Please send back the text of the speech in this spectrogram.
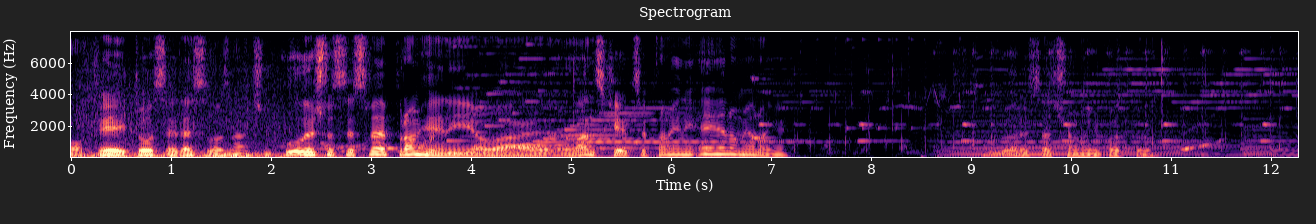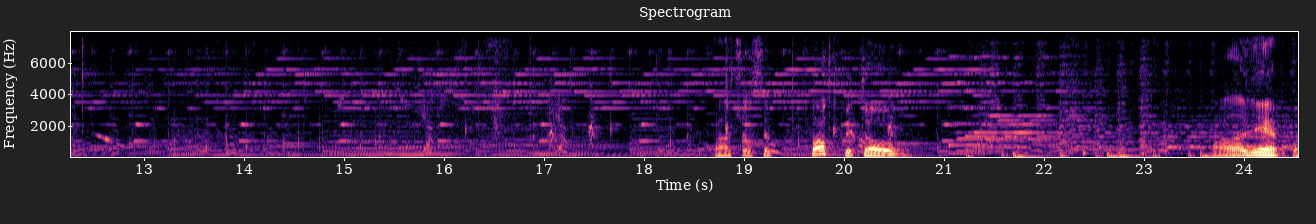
Okej, to se desilo, znači. Cool je što se sve promijeni, ovaj, landscape se promijeni. E, eno mi ono je. Sad ćemo mi po to. Pa će li se pokpit ovo? Hvala lijepo.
